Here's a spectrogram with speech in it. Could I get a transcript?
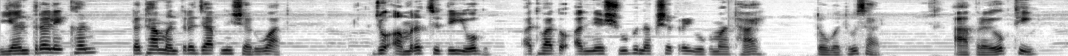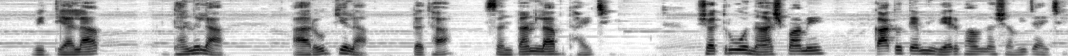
યંત્રલેખન તથા મંત્ર જાપની શરૂઆત જો અમૃત સિદ્ધિ યોગ અથવા તો અન્ય શુભ નક્ષત્ર યોગમાં થાય, તો વધુ સારું. આ પ્રયોગથી વિદ્યાલાભ, ધનલાભ ધન લાભ આરોગ્ય લાભ તથા સંતાન લાભ થાય છે. શત્રુઓ નાશ પામે કાં તો તેમની વેરભાવના શમી જાય છે.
